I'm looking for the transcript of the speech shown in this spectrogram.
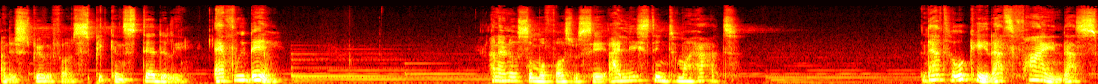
and the Spirit from speaking steadily every day. And I know some of us will say, I listen to my heart. That's okay, that's fine, that's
